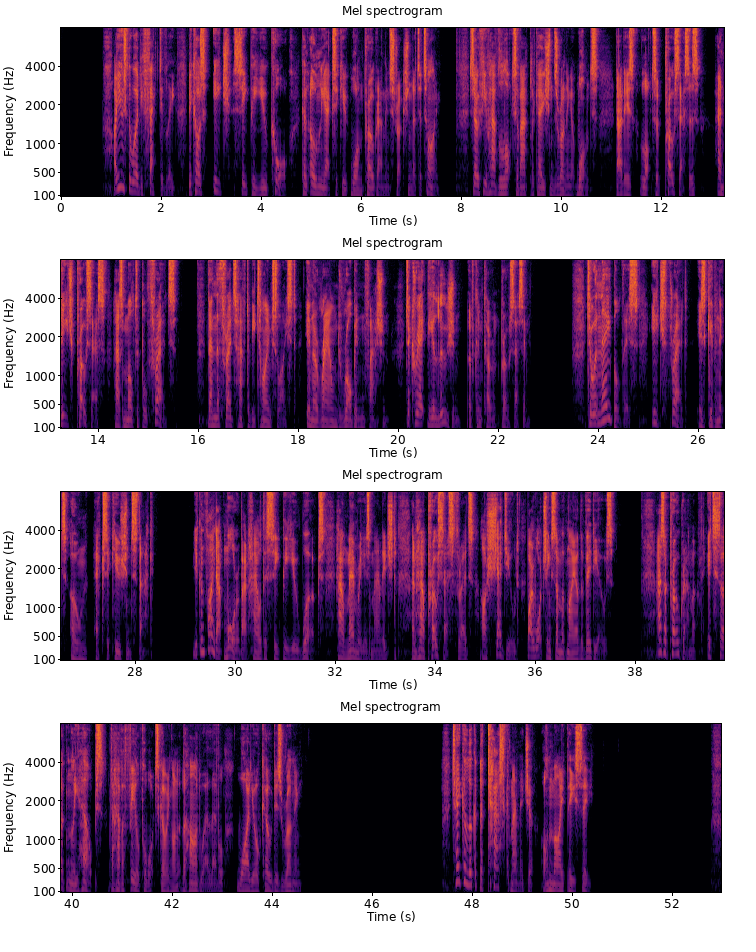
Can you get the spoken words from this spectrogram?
I use the word effectively because each CPU core can only execute one program instruction at a time. So if you have lots of applications running at once, that is, lots of processes, and each process has multiple threads, then the threads have to be time sliced in a round robin fashion to create the illusion of concurrent processing. To enable this, each thread is given its own execution stack. You can find out more about how the CPU works, how memory is managed, and how process threads are scheduled by watching some of my other videos. As a programmer, it certainly helps to have a feel for what's going on at the hardware level while your code is running. Take a look at the Task Manager on my PC.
